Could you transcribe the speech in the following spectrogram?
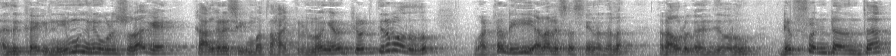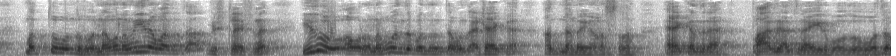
ಅದಕ್ಕಾಗಿ ನಿಮಗೆ ನೀವು ಉಳಿಸೋರಾಗೆ ಕಾಂಗ್ರೆಸ್ಸಿಗೆ ಮತ ಹಾಕಿರಿ ಏನೋ ಕೇಳ್ತಿರ್ಬೋದು ಅದು. ಒಟ್ಟಲ್ಲಿ ಈ ಅನಾಲಿಸಸ್ ಏನದಲ್ಲ? ರಾಹುಲ್ ಗಾಂಧಿ ಅವರದು ಡಿಫ್ರೆಂಟ್ ಆದಂಥ ಮತ್ತು ಒಂದು ನವನವೀನವಾದಂಥ ವಿಶ್ಲೇಷಣೆ. ಇದು ಅವರ ಅನುಭವದಿಂದ ಬಂದಂಥ ಒಂದು ಅಟ್ಯಾಕ್ ಅಂತ ನನಗೆ ಅನ್ನಿಸ್ತದೆ ಯಾಕಂದ್ರೆ ಪಾದಯಾತ್ರೆ ಆಗಿರ್ಬೋದು ಅಥವಾ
